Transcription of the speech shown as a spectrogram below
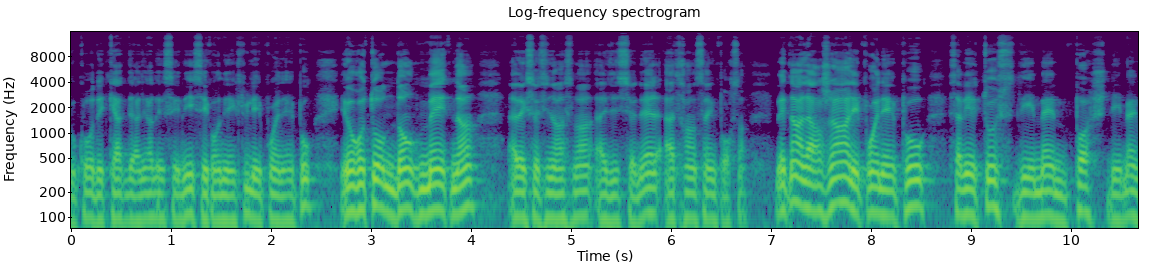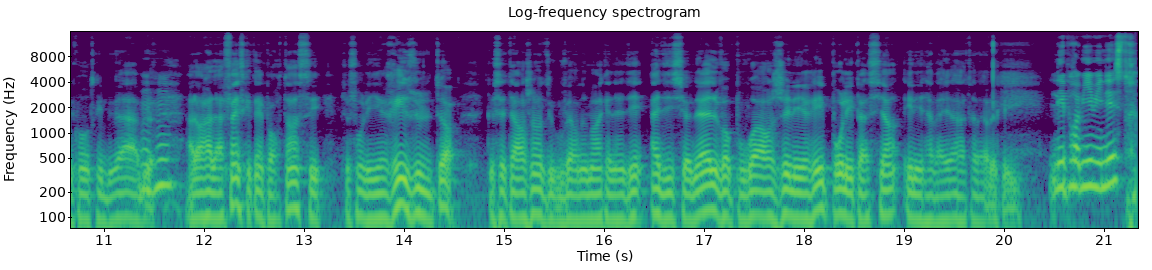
au cours des quatre dernières décennies, c'est qu'on inclut les points d'impôt. Et on retourne donc maintenant avec ce financement additionnel à 35% Maintenant, l'argent, les points d'impôt, ça vient tous des mêmes poches, des mêmes contribuables. Mm-hmm. Alors à la fin, ce qui est important, c'est ce sont les résultats que cet argent du gouvernement canadien additionnel va pouvoir générer pour les patients et les travailleurs à travers le pays. Les premiers ministres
